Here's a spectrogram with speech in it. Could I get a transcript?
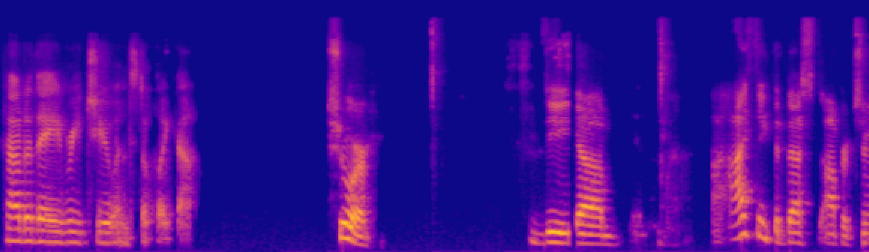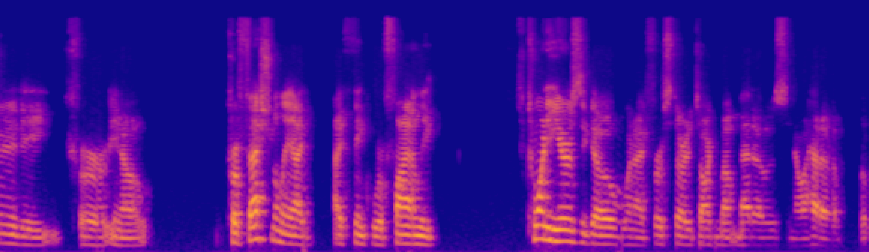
how do they reach you and stuff like that? Sure. The um, I think the best opportunity for you know professionally, I I think we're finally 20 years ago when I first started talking about meadows, you know, I had a, a,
